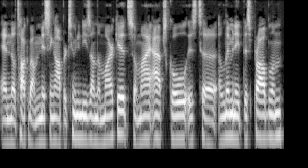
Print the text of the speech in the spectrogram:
And they'll talk about missing opportunities on the market. So, my app's goal is to eliminate this problem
